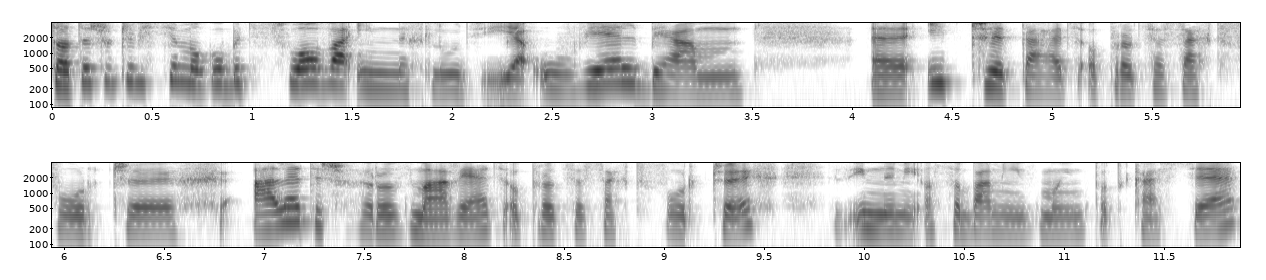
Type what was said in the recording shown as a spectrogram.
To też oczywiście mogą być słowa innych ludzi. Ja uwielbiam i czytać o procesach twórczych, ale też rozmawiać o procesach twórczych z innymi osobami w moim podcaście.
